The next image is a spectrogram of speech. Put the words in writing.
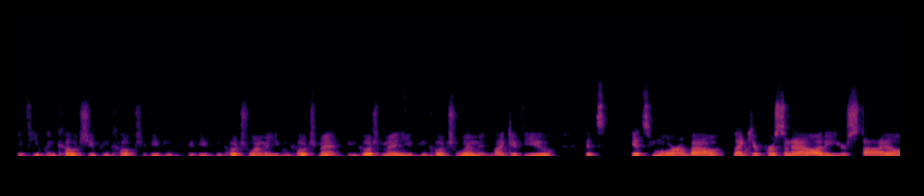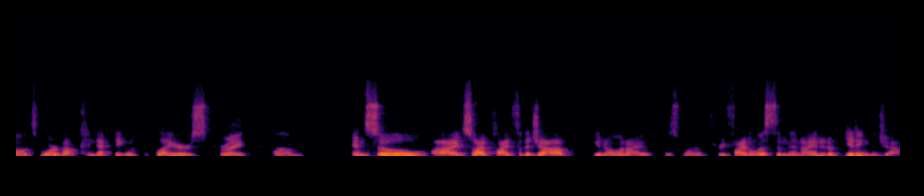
if you can coach you can coach. If you can if you can coach women you can coach men. If you can coach men you can coach women. Like if you it's it's more about like your personality your style. It's more about connecting with the players. Right. um, and so i so i applied for the job you know and i was one of the three finalists and then i ended up getting the job.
